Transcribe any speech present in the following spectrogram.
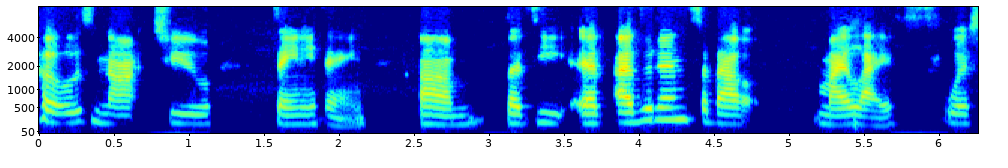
chose not to say anything. Um, but the evidence about my life was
